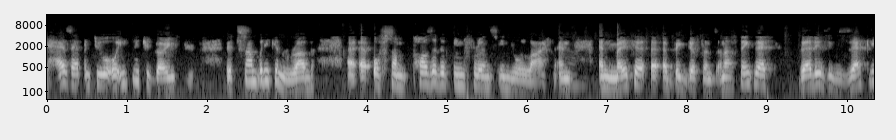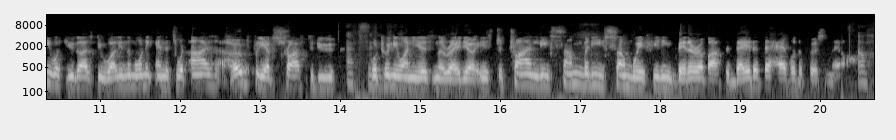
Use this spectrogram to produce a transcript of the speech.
has happened to you or anything that you're going through, that somebody can rub uh, uh off some positive influence in your life and, and make a, a big difference. And I think that that is exactly what you guys do well in the morning. And it's what I hopefully have strived to do Absolutely. for 21 years in the radio is to try and leave somebody somewhere feeling better about the day that they have or the person they are. Oh,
